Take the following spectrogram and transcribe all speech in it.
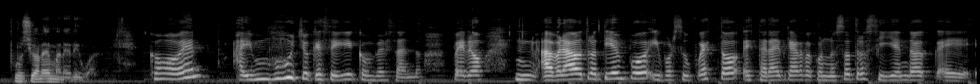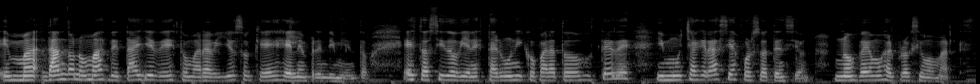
funciona de manera igual. Como ven, hay mucho que seguir conversando, pero mm, habrá otro tiempo y por supuesto estará Edgardo con nosotros siguiendo, eh, dándonos más detalle de esto maravilloso que es el emprendimiento. Esto ha sido Bienestar Único para todos ustedes y muchas gracias por su atención. Nos vemos el próximo martes.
